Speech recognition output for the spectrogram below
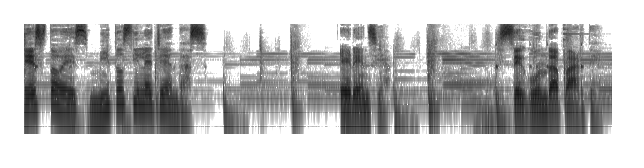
Esto es Mitos y Leyendas. Herencia. Segunda parte.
